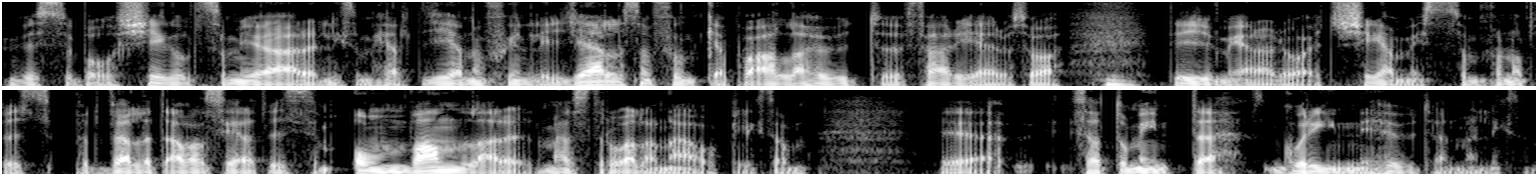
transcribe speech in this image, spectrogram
Visible Shield, som ju är liksom helt genomskinlig gel som funkar på alla hudfärger och så. Mm. Det är ju mera då ett kemiskt som på något vis, på ett väldigt avancerat vis, liksom omvandlar de här strålarna och liksom, eh, så att de inte går in i huden. Men liksom,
